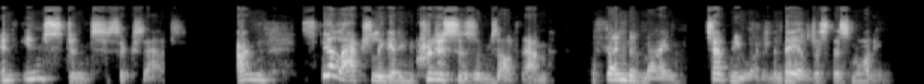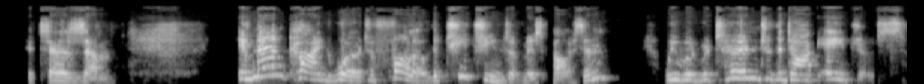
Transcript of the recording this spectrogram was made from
an instant success. I'm still actually getting criticisms of them. A friend of mine sent me one in the mail just this morning. It says, um, if mankind were to follow the teachings of Miss Carson, we would return to the Dark Ages,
